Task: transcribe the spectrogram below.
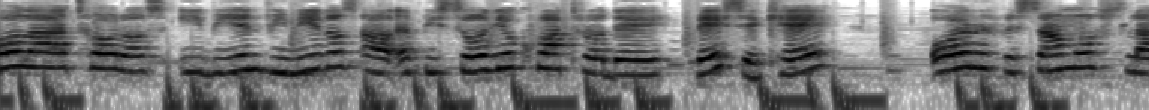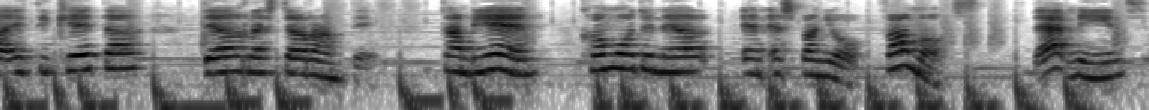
Hola a todos y bienvenidos al episodio 4 de VCK. Hoy revisamos la etiqueta del restaurante. También cómo tener en español. Vamos! That means,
